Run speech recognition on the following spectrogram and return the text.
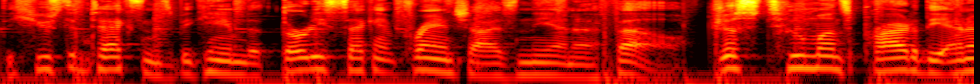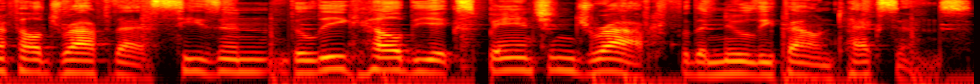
the Houston Texans became the 32nd franchise in the NFL. Just two months prior to the NFL draft that season, the league held the expansion draft for the newly found Texans.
